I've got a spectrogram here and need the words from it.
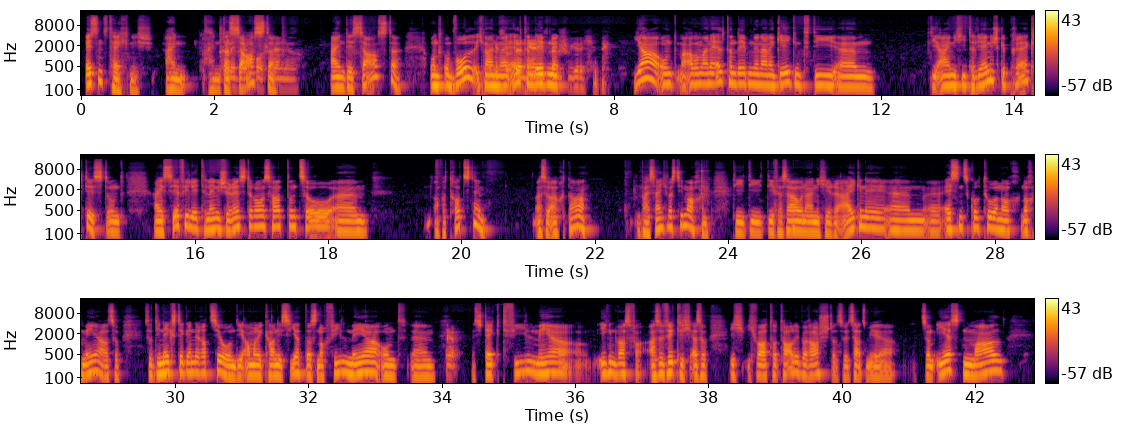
essenstechnisch ein, ein Desaster. Ja. Ein Desaster. Und obwohl, ich meine, meine Eltern leben. In, ja, und, aber meine Eltern leben in einer Gegend, die, ähm, die eigentlich italienisch geprägt ist und eigentlich sehr viele italienische Restaurants hat und so. Ähm, aber trotzdem, also auch da, weiß eigentlich, was die machen. Die, die, die versauen eigentlich ihre eigene ähm, äh, Essenskultur noch, noch mehr. Also so die nächste Generation, die amerikanisiert das noch viel mehr und ähm, ja. es steckt viel mehr irgendwas vor. Also wirklich, also ich, ich war total überrascht. Also es hat mir zum ersten Mal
